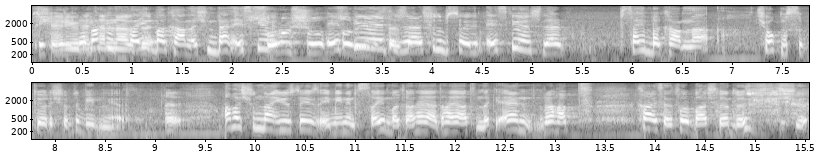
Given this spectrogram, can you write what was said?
Şehri Ya bakın yönetenler Sayın de Bakan'la şimdi ben eski Sorun şu, eski yöneticiler istersen. şunu bir söyleyeyim. Eski yöneticiler Sayın Bakan'la çok mu sık görüşürdü bilmiyorum. Evet. Ama şundan yüzde yüz eminim ki Sayın Bakan herhalde hayatındaki en rahat Kayseri Spor Başkanı dönemi yaşıyor.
